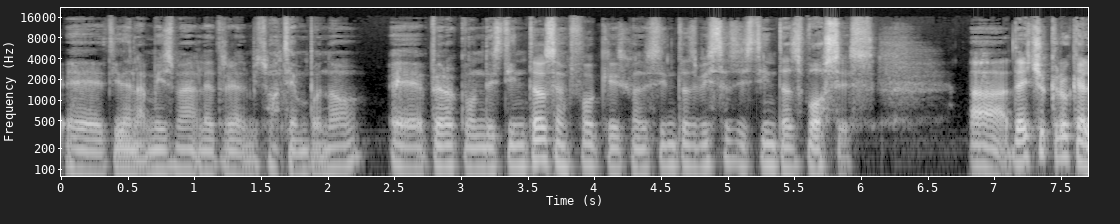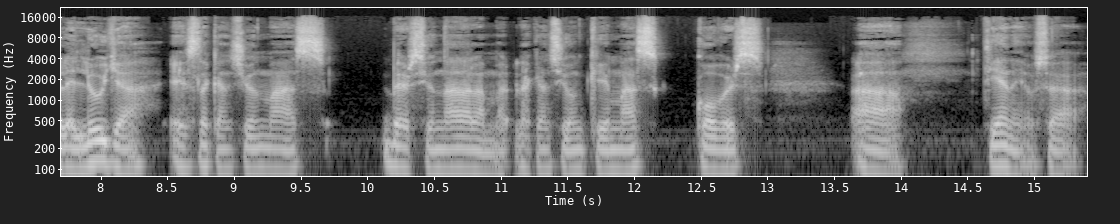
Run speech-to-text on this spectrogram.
eh, tienen la misma letra y al mismo tiempo no, eh, pero con distintos enfoques, con distintas vistas, distintas voces. Ah, de hecho, creo que Aleluya es la canción más versionada, la, canción que más covers uh, tiene. O sea,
